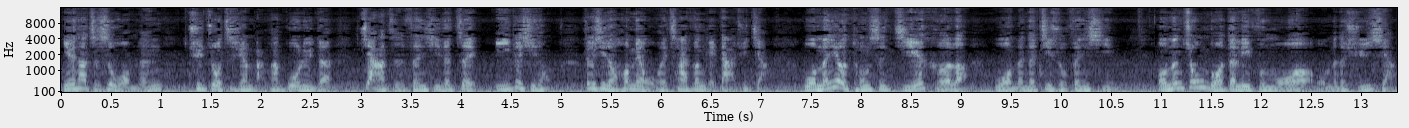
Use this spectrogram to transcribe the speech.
因为它只是我们去做自选板块过滤的价值分析的这一个系统。这个系统后面我会拆分给大家去讲。我们又同时结合了我们的技术分析。我们中国的利弗摩尔，我们的徐翔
